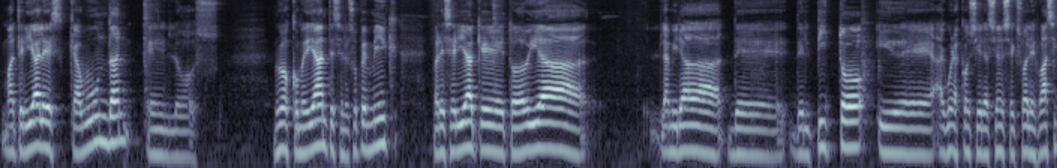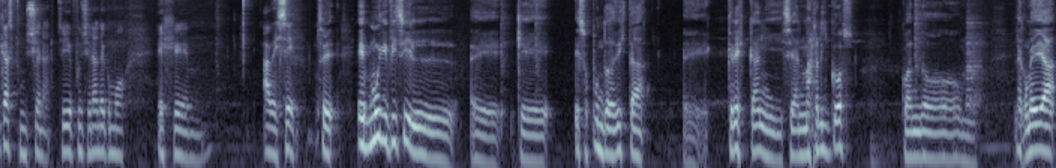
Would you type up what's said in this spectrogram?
materiales que abundan en los nuevos comediantes, en los Open Mic, parecería que todavía la mirada de- del pito y de algunas consideraciones sexuales básicas funciona, sigue funcionando como eje mm, ABC. Sí, es muy difícil eh, que esos puntos de vista eh, crezcan y sean más ricos cuando mm, la comedia,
